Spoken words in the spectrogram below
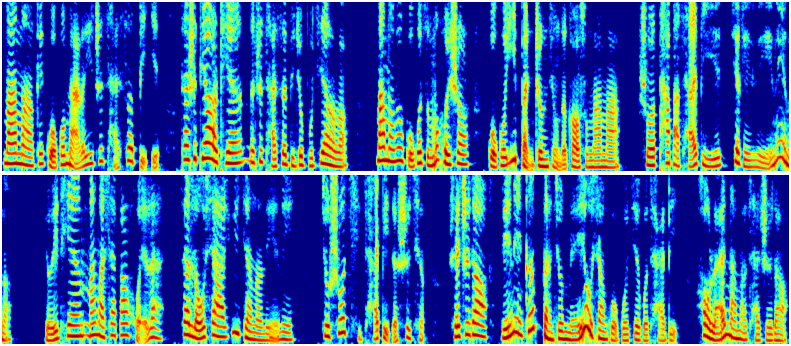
妈妈给果果买了一支彩色笔，但是第二天那支彩色笔就不见了。妈妈问果果怎么回事，果果一本正经地告诉妈妈。说他把彩笔借给琳琳了。有一天，妈妈下班回来，在楼下遇见了琳琳，就说起彩笔的事情。谁知道琳琳根本就没有向果果借过彩笔。后来妈妈才知道，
